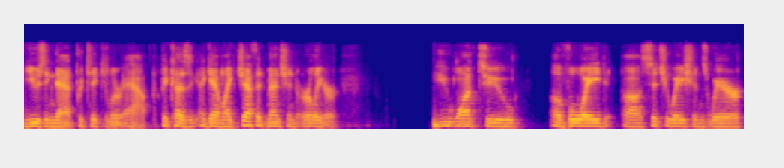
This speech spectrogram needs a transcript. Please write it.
using that particular app. Because again, like Jeff had mentioned earlier, you want to avoid uh, situations where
